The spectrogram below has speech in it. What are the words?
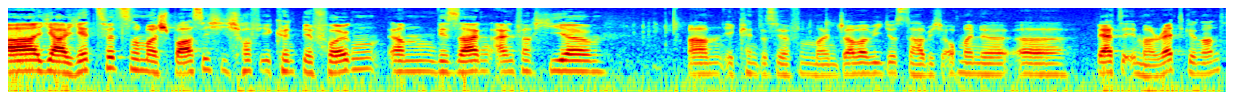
Äh, ja, jetzt wird es nochmal spaßig. Ich hoffe, ihr könnt mir folgen. Ähm, wir sagen einfach hier, ähm, ihr kennt das ja von meinen Java-Videos, da habe ich auch meine äh, Werte immer red genannt.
